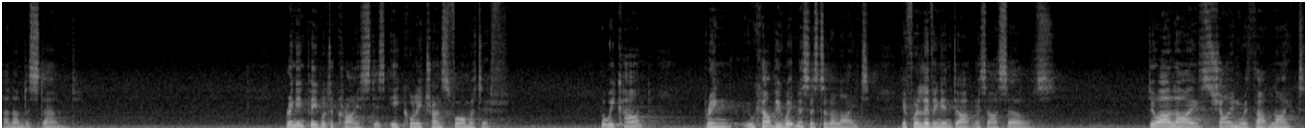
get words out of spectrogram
and understand. Bringing people to Christ is equally transformative. But we can't bring we can't be witnesses to the light if we're living in darkness ourselves. Do our lives shine with that light?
